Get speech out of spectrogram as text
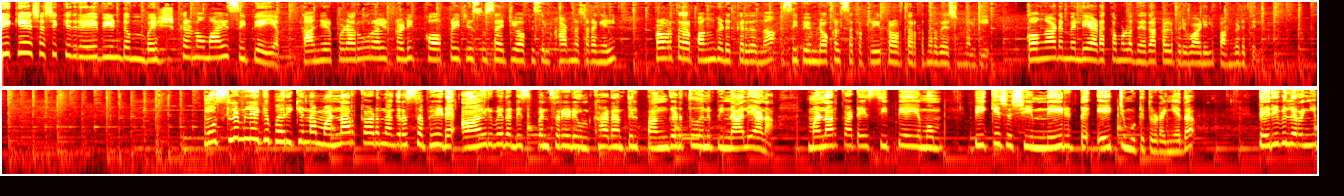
പി കെ ശശിക്കെതിരെ വീണ്ടും ബഹിഷ്കരണവുമായി C P I M Kanjirappuzha rural credit cooperative society office ഉദ്ഘാടന ചടങ്ങിൽ പ്രവർത്തകർ പങ്കെടുക്കരുതെന്ന് C P M local secretary പ്രവർത്തകർക്ക് നിർദ്ദേശം നൽകി. കോങ്ങാട് എം എൽ എ അടക്കമുള്ള നേതാക്കൾ പരിപാടിയിൽ പങ്കെടുത്തില്ല. മുസ്ലിം ലീഗ് ഭരിക്കുന്ന മണ്ണാർക്കാട് നഗരസഭയുടെ ആയുർവേദ ഡിസ്പെൻസറിയുടെ ഉദ്ഘാടനത്തിൽ പങ്കെടുത്തതിനു പിന്നാലെയാണ് മണ്ണാർക്കാട്ടെ സി പി ഐ എമ്മും പി കെ ശശിയും നേരിട്ട് ഏറ്റുമുട്ടി തുടങ്ങിയത്. തെരുവിലിറങ്ങി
